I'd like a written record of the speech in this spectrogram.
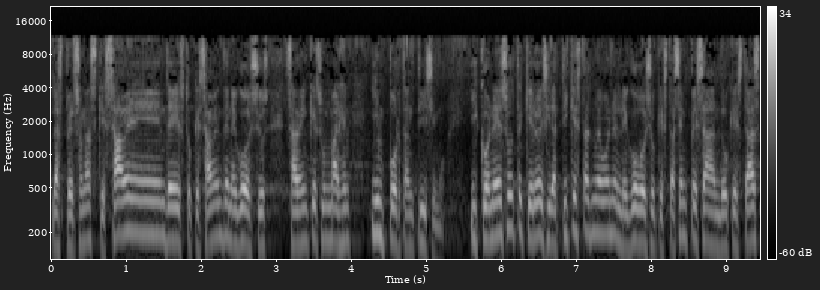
Las personas que saben de esto, que saben de negocios, saben que es un margen importantísimo. Y con eso te quiero decir a ti que estás nuevo en el negocio, que estás empezando, que estás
